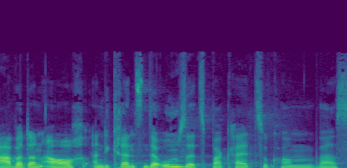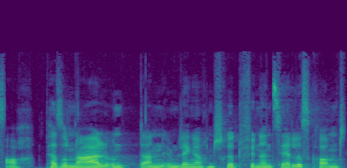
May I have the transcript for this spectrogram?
aber dann auch an die Grenzen der Umsetzbarkeit zu kommen, was auch Personal und dann im längeren Schritt finanzielles kommt.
